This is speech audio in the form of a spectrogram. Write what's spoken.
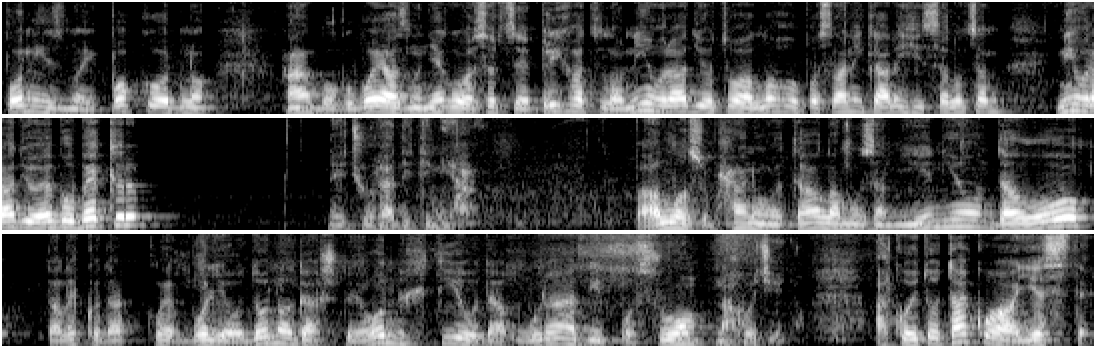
ponizno i pokorno, a bogobojazno njegovo srce je prihvatilo, nije uradio to Allahu poslanik alihi salocam, nije uradio Ebu Bekr, neću uraditi nija. Pa Allah subhanahu wa ta'ala mu zamijenio da o daleko dakle bolje od onoga što je on htio da uradi po svom nahođenju. Ako je to tako, a jeste,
